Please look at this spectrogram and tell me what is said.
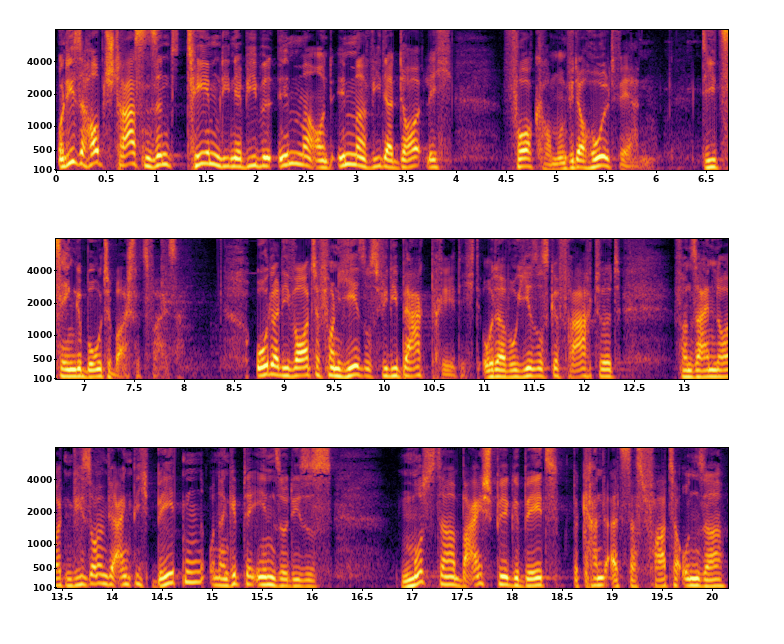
Und diese Hauptstraßen sind Themen, die in der Bibel immer und immer wieder deutlich vorkommen und wiederholt werden. Die zehn Gebote beispielsweise. Oder die Worte von Jesus wie die Bergpredigt. Oder wo Jesus gefragt wird von seinen Leuten, wie sollen wir eigentlich beten? Und dann gibt er ihnen so dieses Muster, Beispielgebet, bekannt als das Vaterunser.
